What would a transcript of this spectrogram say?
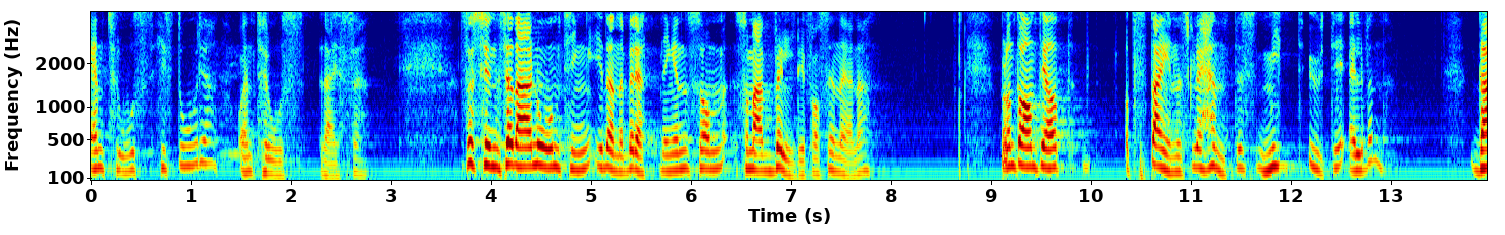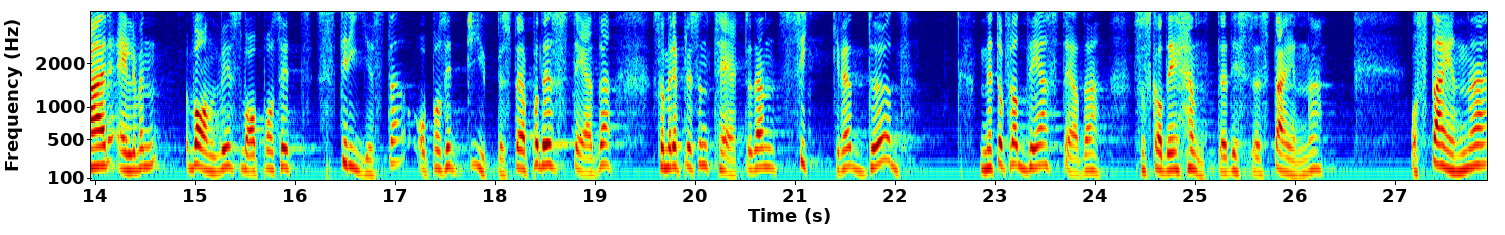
en troshistorie og en trosreise. Så syns jeg det er noen ting i denne beretningen som, som er veldig fascinerende. Bl.a. det at, at steinene skulle hentes midt ute i elven. Der elven vanligvis var på sitt strieste og på sitt dypeste. På det stedet som representerte den sikre død. Nettopp fra det stedet så skal de hente disse steinene. Og steinene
